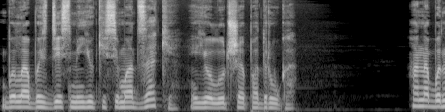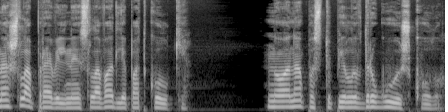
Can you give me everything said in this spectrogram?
Была бы здесь Миюки Симадзаки, ее лучшая подруга. Она бы нашла правильные слова для подколки. Но она поступила в другую школу.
